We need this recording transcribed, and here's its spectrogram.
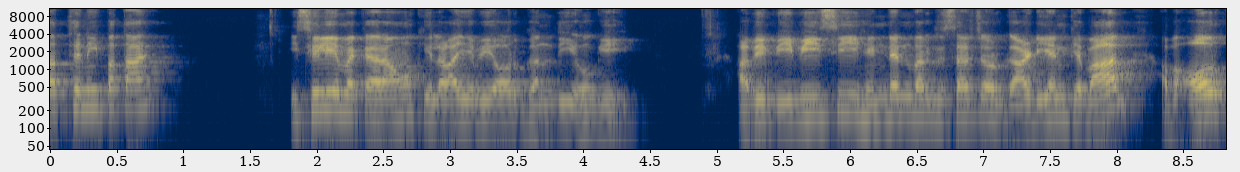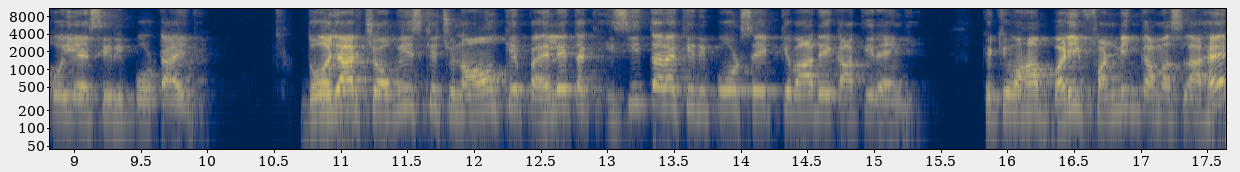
तथ्य नहीं पता है। इसीलिए मैं कह रहा हूँ कि लड़ाई अभी और गंदी होगी। अभी बीबीसी हिंडनबर्ग रिसर्च और गार्डियन के बाद अब और कोई ऐसी रिपोर्ट आएगी। 2024 के चुनावों के पहले तक इसी तरह की रिपोर्ट्स एक के बाद एक आती रहेंगी, क्योंकि वहाँ बड़ी फंडिंग का मसला है,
